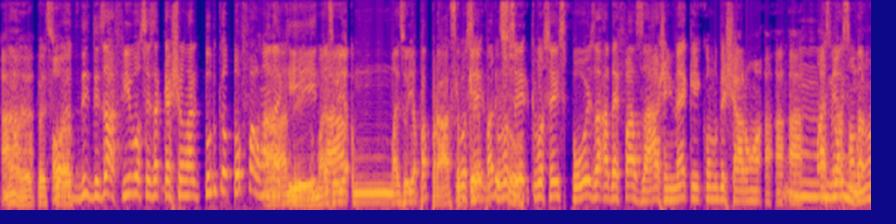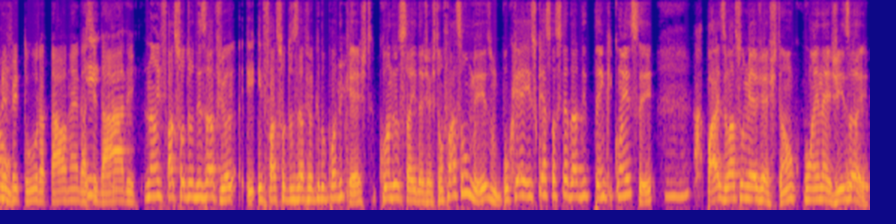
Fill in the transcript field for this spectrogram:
Não, é o pessoal. Ó, eu de- desafio vocês a questionar tudo que eu tô falando Ah, aqui. nego, mas, tá? eu ia, mas eu ia pra praça, que porque você, que, apareceu. você, que você expôs a, defasagem, né? Que como deixaram a, a, a- a, Mas, situação da prefeitura tal, né? Da e- cidade. Não, e faço outro desafio, e, e faço outro desafio aqui do podcast. Quando eu sair da gestão, façam o mesmo, porque é isso que a sociedade tem que conhecer. Rapaz, eu assumi a gestão com a Energisa aí.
